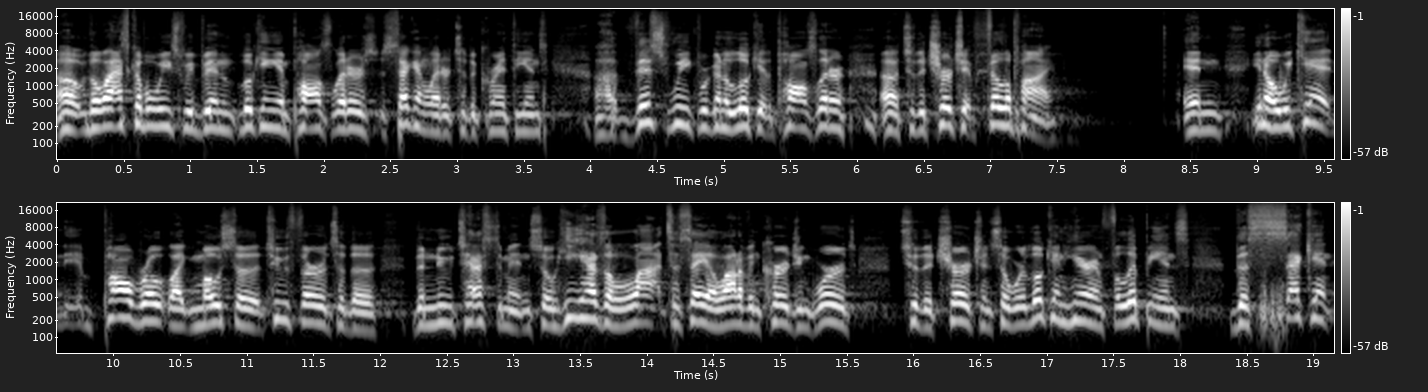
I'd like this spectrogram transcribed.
Uh, the last couple weeks, we've been looking in Paul's letters, second letter to the Corinthians. Uh, this week, we're going to look at Paul's letter uh, to the church at Philippi. And, you know, we can't, Paul wrote like most of two thirds of the, the New Testament. And so he has a lot to say, a lot of encouraging words to the church. And so we're looking here in Philippians, the second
